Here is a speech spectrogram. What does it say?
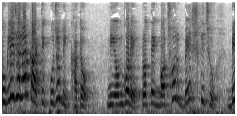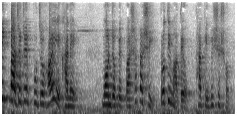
হুগলি জেলার কার্তিক পুজো বিখ্যাত। নিয়ম করে প্রত্যেক বছর বেশ কিছু বিগ বাজেটের পুজো হয় এখানে। মণ্ডপের পাশাপাশি প্রতিমাতেও থাকে বিশেষত্ব।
